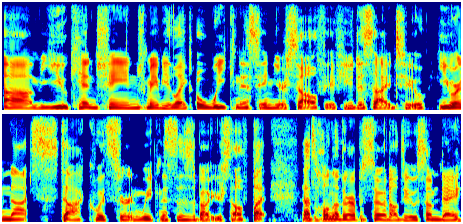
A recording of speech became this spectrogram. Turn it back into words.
Um, you can change maybe like a weakness in yourself if you decide to. You are not stuck with certain weaknesses about yourself. But that's a whole nother episode I'll do someday.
